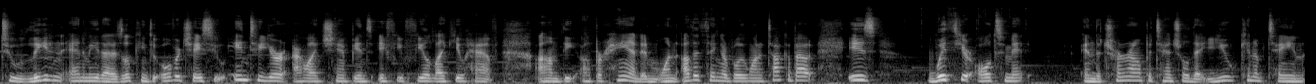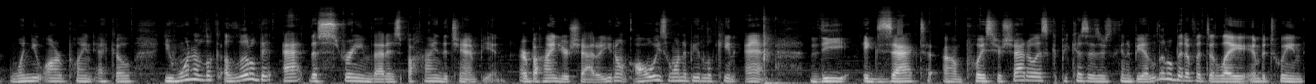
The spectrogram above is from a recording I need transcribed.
to lead an enemy that is looking to overchase you into your allied champions if you feel like you have um, the upper hand. And one other thing I really want to talk about is with your ultimate and the turnaround potential that you can obtain when you are playing Ekko, you want to look a little bit at the stream that is behind the champion or behind your shadow. You don't always want to be looking at the exact um, place your shadow is because there's going to be a little bit of a delay in between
